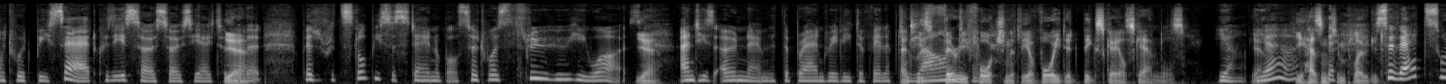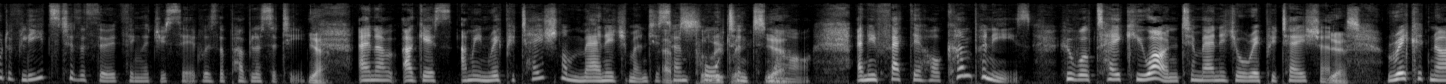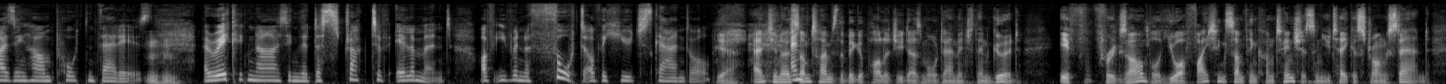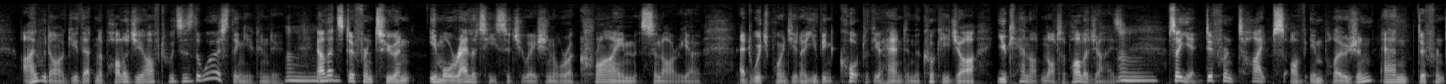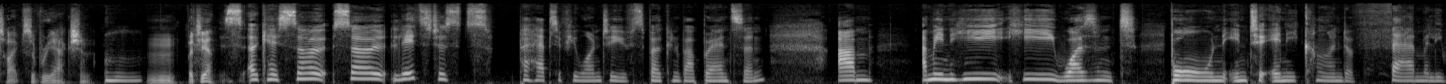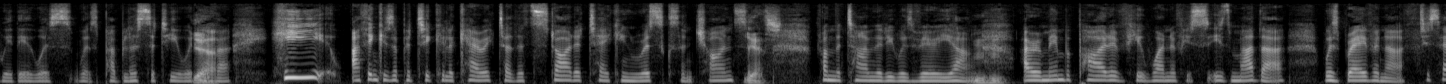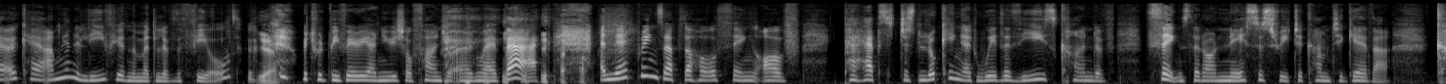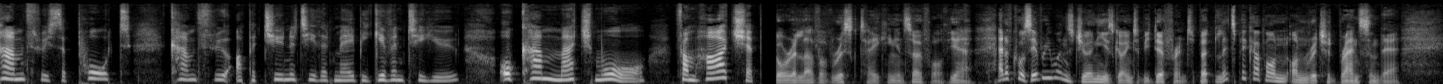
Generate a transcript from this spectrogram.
It would be sad because he is so associated Yeah. with it, but it would still be sustainable. So it was through who he was Yeah. and his own name that the brand really developed And he's very him. fortunately avoided big scale scandals. Yeah, Yeah. yeah. He hasn't So- imploded. So that sort of leads to the third thing that you said was the publicity. Yeah. And I, I guess, I mean, reputational management is so important yeah. now. And in fact, there are whole companies who will take you on to manage your reputation. Yes. Recognizing how important that is, Mm-hmm. uh, recognizing the destructive element of even a thought of a huge scandal. Yeah. And you know, And- sometimes the big apology does more damage than good. If, for example, you are fighting something contentious and you take a strong stand, I would argue that an apology afterwards is the worst thing you can do. Now, that's different to an immorality situation or a crime scenario, at which point, you know, you've been caught with your hand in the cookie jar, you cannot not apologize. So, yeah, different types of implosion and different types of reaction. Mm. But yeah, Okay, so so let's just perhaps, if you want to, you've spoken about Branson. Um, I mean, he he wasn't born into any kind of family where there was was publicity or whatever. He, I think, is a particular character that started taking risks and chances Yes. from the time that he was very young. Mm-hmm. I remember part of he, one of his his mother was brave enough to say, "Okay, I'm going to leave you in the middle of the field." Yeah. which would be very unusual. Find your own way back, and that brings up the whole thing of perhaps just looking at whether these kind of things that are necessary to come together come through support, come through opportunity that may be given to you, or come much more from hardship or a love of risk taking and so forth. Yeah. And of course, everyone's journey is going to be different. But let's pick up on, on Richard Branson there.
